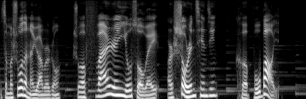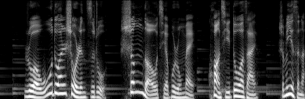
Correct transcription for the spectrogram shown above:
怎么说的呢？原文中说：“凡人有所为而受人千金，可不报也。若无端受人资助，升斗且不容昧，况其多哉？什么意思呢？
